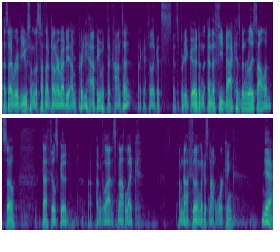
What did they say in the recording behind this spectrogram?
As I review some of the stuff I've done already, I'm pretty happy with the content. Like I feel like it's it's pretty good, and and the feedback has been really solid. So that feels good. Uh, I'm glad it's not like I'm not feeling like it's not working. Yeah.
